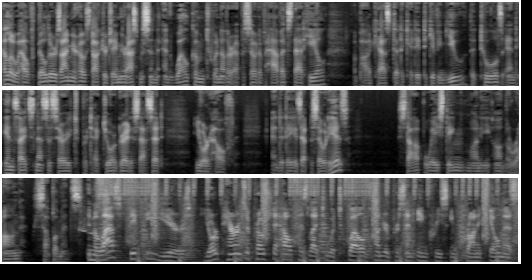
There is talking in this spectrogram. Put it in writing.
Hello, health builders. I'm your host, Dr. Jamie Rasmussen, and welcome to another episode of Habits That Heal, a podcast dedicated to giving you the tools and insights necessary to protect your greatest asset, your health. And today's episode is Stop wasting money on the wrong supplements. In the last 50 years, your parents' approach to health has led to a 1200% increase in chronic illness.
